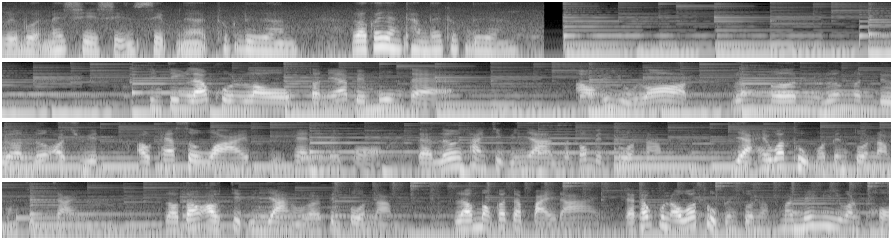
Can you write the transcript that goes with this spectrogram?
หรือบวชแม่ชีศีลสิบเนี่ยทุกเดือน เราก็ยังทำได้ทุกเดือน จริงๆแล้วคนเราตอนนี้ยไปมุ่งแต่เอาให้อยู่รอด เรื่องเงิน เรื่องเงินเดือน เรื่องเอาชีวิต เอาแค่ survive แค่นี้ไม่พอ แต่เรื่องทางจิตวิญญาณมันต้องเป็นตัวนำอย่าให้วัตถุมาเป็นตัวนำของจิตใจ เราต้องเอาจิตวิญญาณของเราเป็นตัวนำ แล้วมันก็จะไปได้ แต่ถ้าคุณเอาวัตถุเป็นตัวนำมันไม่มีวันพอ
